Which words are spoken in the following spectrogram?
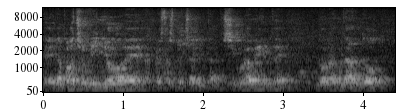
eh, l'approccio migliore a questa specialità. Sicuramente non andando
